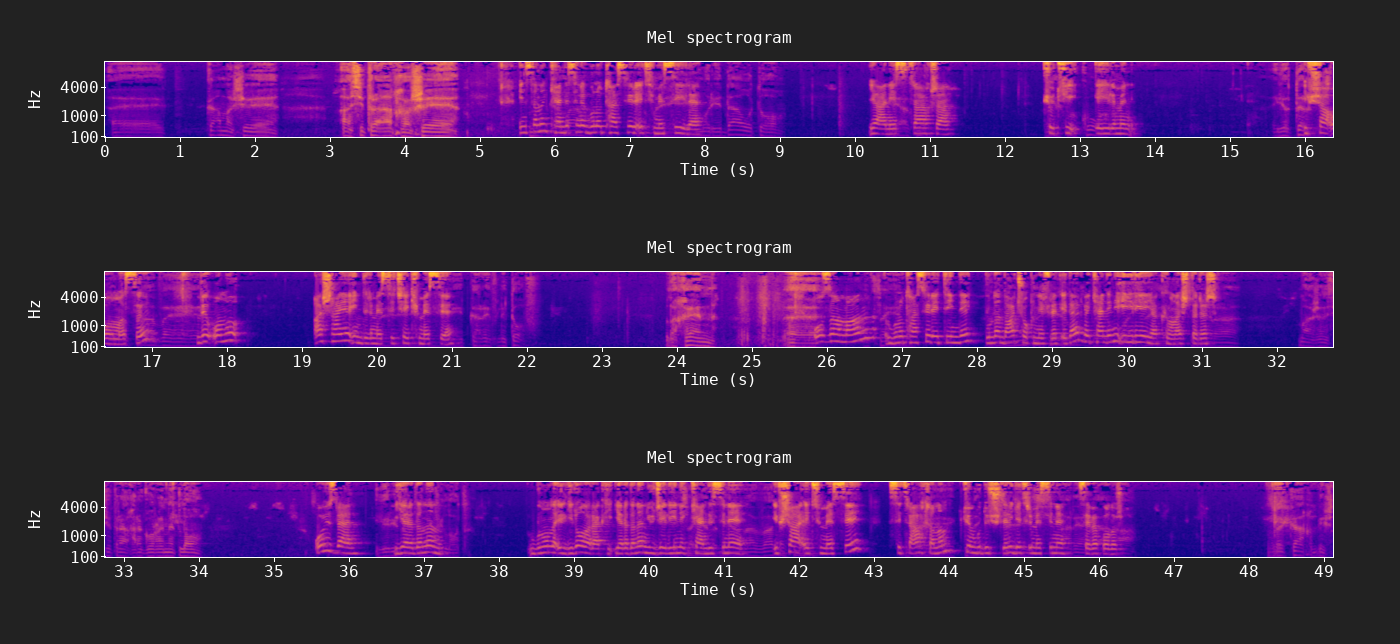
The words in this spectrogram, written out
İnsanın kendisini bunu tasvir etmesiyle yani strahra kötü eğilimin ifşa olması ve onu aşağıya indirmesi, çekmesi. Ee, o zaman bunu tasvir ettiğinde bundan daha çok nefret eder ve kendini iyiliğe yakınlaştırır. O yüzden Yaradan'ın bununla ilgili olarak Yaradan'ın yüceliğini kendisine ifşa etmesi Sitrahra'nın tüm bu düşüşleri getirmesine sebep olur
